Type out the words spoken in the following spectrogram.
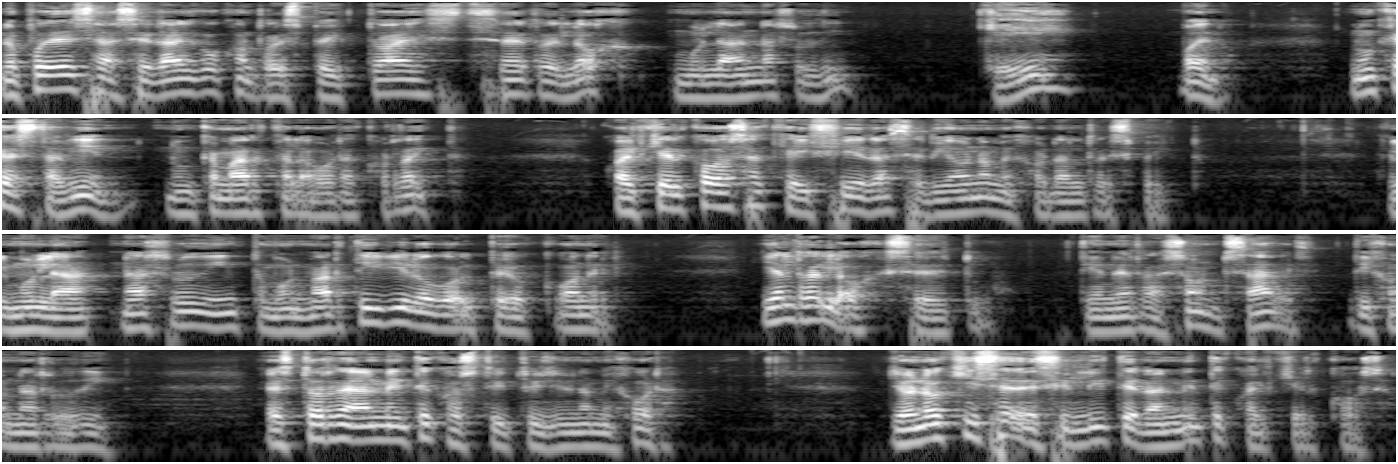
¿No puedes hacer algo con respecto a este reloj, Mulan Nasruddin? ¿Qué? Bueno, nunca está bien, nunca marca la hora correcta. Cualquier cosa que hiciera sería una mejora al respecto. El mulá Nasruddin tomó un martillo y lo golpeó con él. Y el reloj se detuvo. Tienes razón, sabes, dijo Nasruddin. Esto realmente constituye una mejora. Yo no quise decir literalmente cualquier cosa.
